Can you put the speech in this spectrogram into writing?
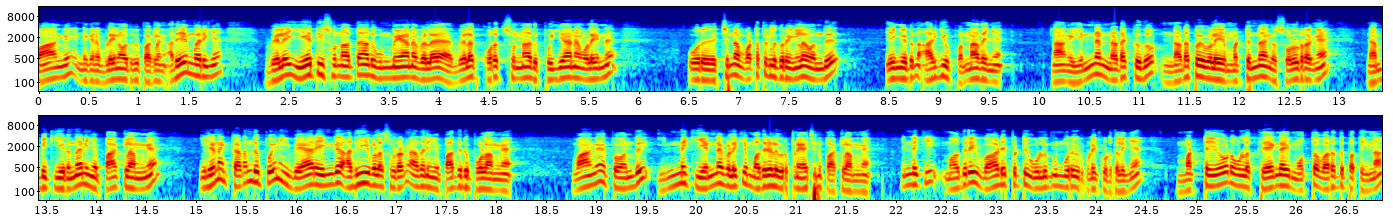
வாங்க இன்றைக்கி நான் நிலவரத்தை போய் பார்க்கலாங்க. அதே மாதிரிங்க விலை ஏற்றி சொன்னால் தான் அது உண்மையான விலை விலை குறைச்சி சொன்னால் அது பொய்யான விலைன்னு ஒரு சின்ன வட்டத்தில் இருக்கிறவங்களாம் வந்து எங்கிட்ட இருந்து ஆர்கியூ பண்ணாதீங்க. நாங்கள் என்ன நடக்குதோ நடப்பு விலையை மட்டும்தான் அங்கே சொல்கிறோங்க நம்பிக்கை இருந்தால் நீங்கள் பார்க்கலாமுங்க. இல்லைன்னா கடந்து போய் நீங்கள் வேறு எங்கே அதிக விலை சொல்கிறாங்க அதை நீங்கள் பார்த்துட்டு போகலாமுங்க வாங்க இப்போ வந்து இன்றைக்கி என்ன விலைக்கு மதுரையில் விற்பனை ஆச்சுன்னு பார்க்கலாமுங்க. இன்னைக்கு மதுரை வாடிப்பட்டி ஒழுங்குமுறை விற்பனை கொடுத்தலைங்க. மட்டையோடு உள்ள தேங்காய் மொத்த வரது பார்த்தீங்கன்னா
